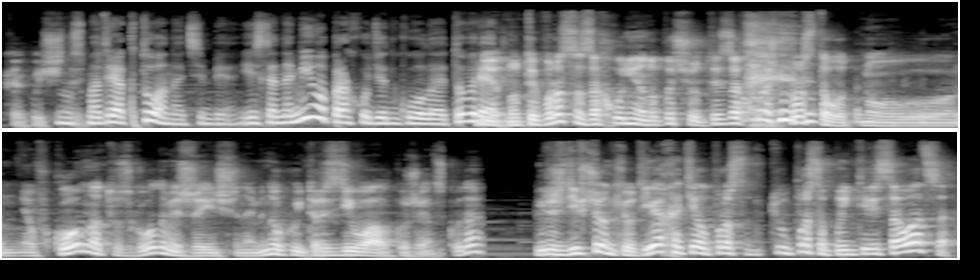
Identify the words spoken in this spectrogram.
Как вы считаете? Ну, смотря кто она тебе. Если она мимо проходит голая, то вряд Нет, ну ты просто заходишь, ну почему? Ты заходишь просто вот, ну, в комнату с голыми женщинами, ну, какую-то раздевалку женскую, да? Говоришь, девчонки, вот я хотел просто, ну, просто поинтересоваться,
